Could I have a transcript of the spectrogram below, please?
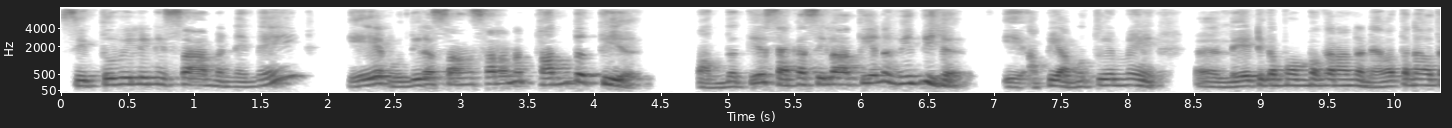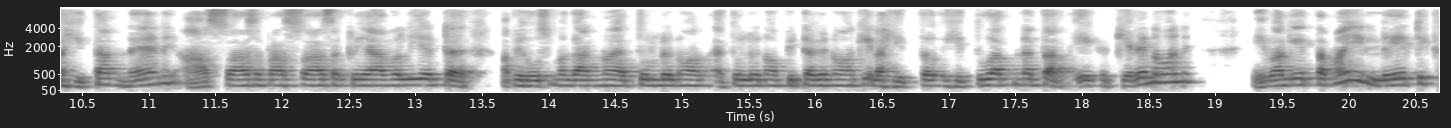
සිතුවිලි නිසාම නෙමෙයි ඒ රුධිර සංසරණ පද්ධතිය. පද්ධතිය සැකසීලා තියෙන විදිහ. ඒ අපි අමුතුවෙන් මේ ලේ ටික පොම්ප කරන්න නැවත නැවත හිතන්නේ නැහනේ ආස්වාස ප්‍රස්වාස ක්‍රියාවලියට අපි හුස්ම ගන්නවා ඇතුල් වෙනවා ඇතුල් වෙනවා පිට වෙනවා කියලා හිතුවත් නැතත් ඒක කෙරෙනවනේ ඒ වගේ තමයි ලේ ටික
